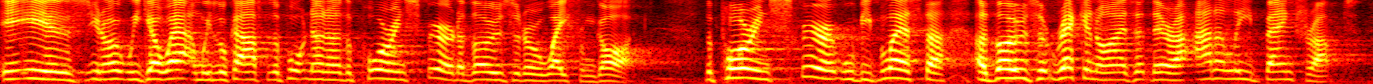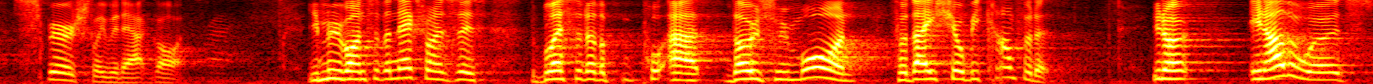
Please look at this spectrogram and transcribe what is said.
is, you know, we go out and we look after the poor. No, no, the poor in spirit are those that are away from God. The poor in spirit will be blessed are, are those that recognize that they are utterly bankrupt spiritually without God. You move on to the next one. It says, "The blessed are the, uh, those who mourn, for they shall be comforted." You know, in other words,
